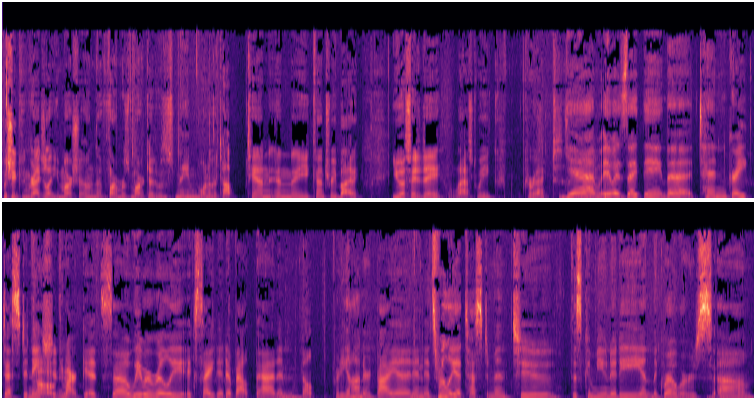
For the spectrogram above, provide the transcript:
We should congratulate you, Marcia, on the farmers market. It was named one of the top 10 in the country by USA Today last week correct? Yeah, it was, I think, the 10 great destination oh, okay. markets. So uh-huh. we were really excited about that and mm-hmm. felt pretty honored by it. And it's really a testament to this community and the growers. Mm-hmm. Um,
